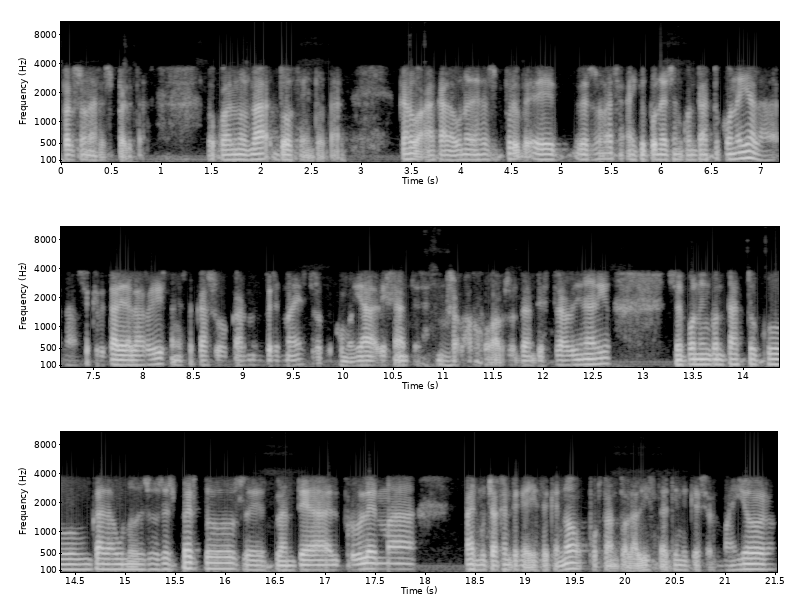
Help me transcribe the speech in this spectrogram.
personas expertas, lo cual nos da 12 en total. Claro, a cada una de esas eh, personas hay que ponerse en contacto con ella, la, secretaria de la revista, en este caso Carmen Pérez Maestro, que como ya dije antes, hace un trabajo absolutamente extraordinario, se pone en contacto con cada uno de esos expertos, plantea el problema, hay mucha gente que dice que no, por tanto la lista tiene que ser mayor,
